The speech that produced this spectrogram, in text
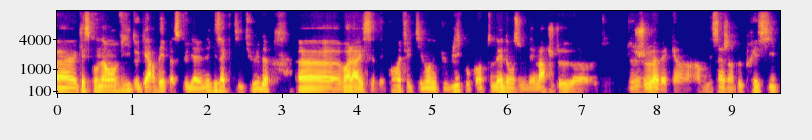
euh, qu'est-ce qu'on a envie de garder parce qu'il y a une exactitude, euh, voilà, et ça dépend effectivement du public ou quand on est dans une démarche de euh, de jeu avec un, un, message un peu précis,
